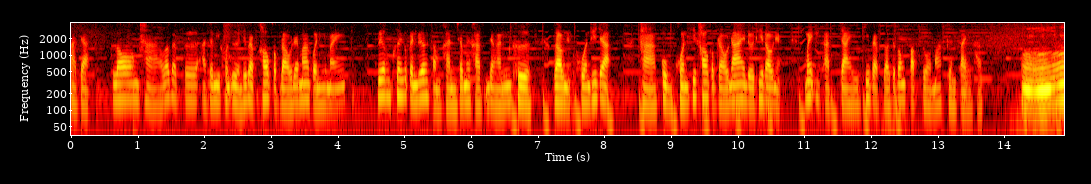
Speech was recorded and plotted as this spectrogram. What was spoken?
อาจจะลองหาว่าแบบเอออาจจะมีคนอื่นที่แบบเข้ากับเราได้มากกว่านี้ไหมเรื่องเพื่อนก็เป็นเรื่องสำคัญใช่ไหมครับดังนั้นคือเราเนี่ยควรที่จะหากลุ่มคนที่เข้ากับเราได้ โดยที่เราเนี่ยไม่อึดอัดใจที่แบบเราจะต้องปรับตัวมากเกินไปครับ อืม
